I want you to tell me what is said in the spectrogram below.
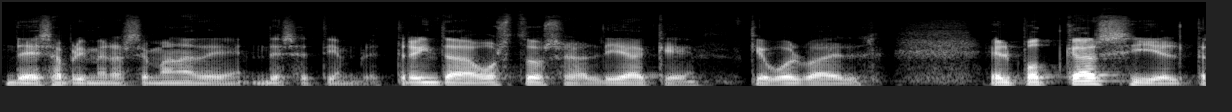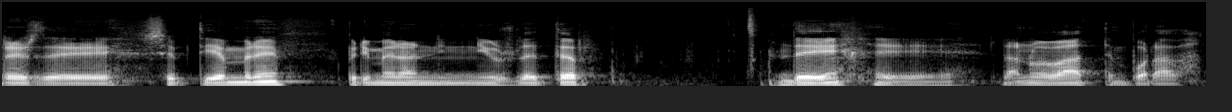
de esa primera semana de, septiembre. 30 de agosto será el día que, que vuelva el, el, podcast y el 3 de septiembre, primera newsletter de eh, la nueva temporada.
